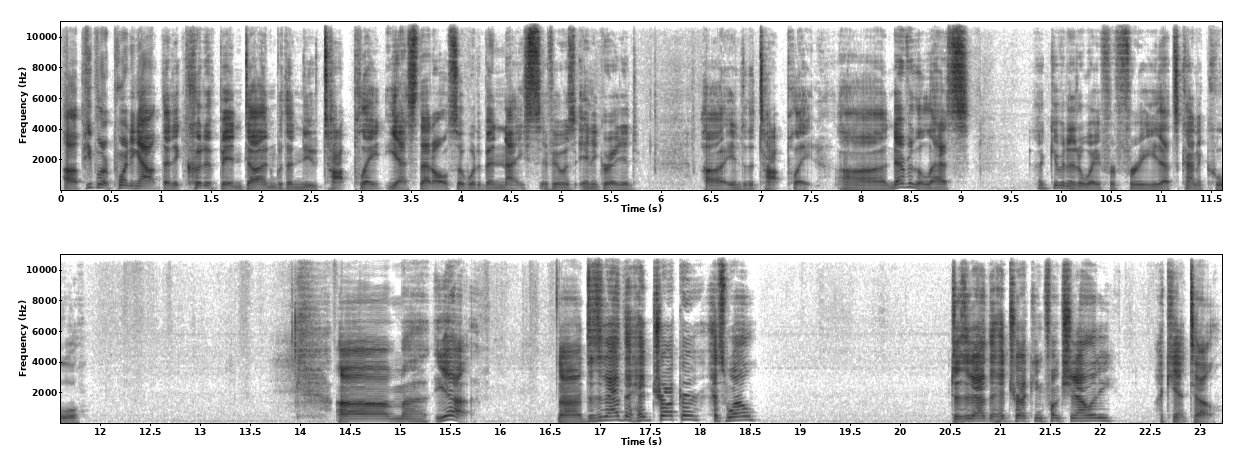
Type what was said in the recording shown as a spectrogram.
Uh, people are pointing out that it could have been done with a new top plate. Yes, that also would have been nice if it was integrated uh, into the top plate. Uh, nevertheless, uh, giving it away for free, that's kind of cool. Um, yeah. Uh, does it add the head tracker as well? Does it add the head tracking functionality? I can't tell.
